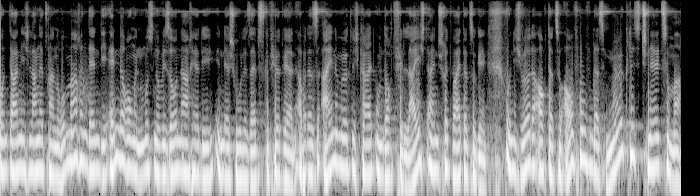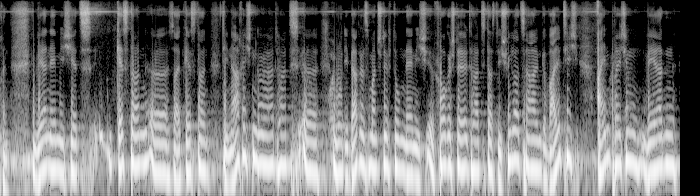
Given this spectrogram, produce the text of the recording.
und da nicht lange dran rummachen, denn die Änderungen muss sowieso nachher die in der Schule selbst geführt werden. Aber das ist eine Möglichkeit, um dort vielleicht einen Schritt weiter zu gehen. Und ich würde auch dazu aufrufen, das möglichst schnell zu machen. Wer nämlich jetzt gestern, äh, seit gestern die Nachrichten gehört hat, äh, wo die Bertelsmann Stiftung nämlich äh, vorgestellt hat, dass die Schülerzahlen gewaltig einbrechen werden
